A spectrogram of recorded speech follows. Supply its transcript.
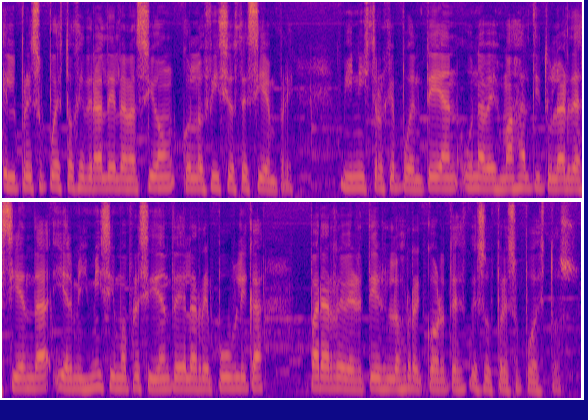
el presupuesto general de la Nación con los vicios de siempre Ministros que puentean una vez más al titular de Hacienda y al mismísimo presidente de la República para revertir los recortes de sus presupuestos.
